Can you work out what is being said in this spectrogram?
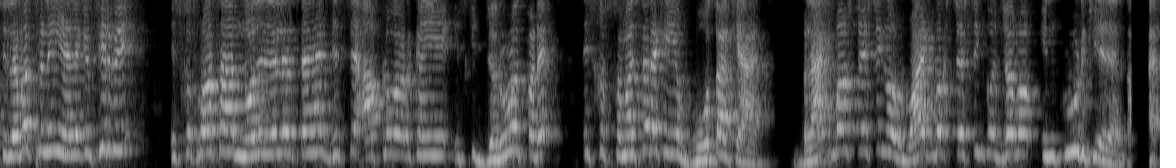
सिलेबस में नहीं है, लेकिन फिर भी इसको थोड़ा सा नॉलेज ले लेते हैं, जिससे आप लोग अगर कहीं इसकी ज़रूरत पड़े तो इसको समझते रहे कि ये होता क्या है। ब्लैक बॉक्स टेस्टिंग और व्हाइट बॉक्स टेस्टिंग को जब इंक्लूड किया जाता है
